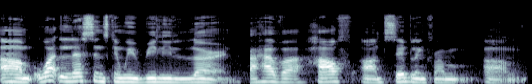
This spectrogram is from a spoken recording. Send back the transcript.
um, what lessons can we really learn? I have a half um, sibling from um,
